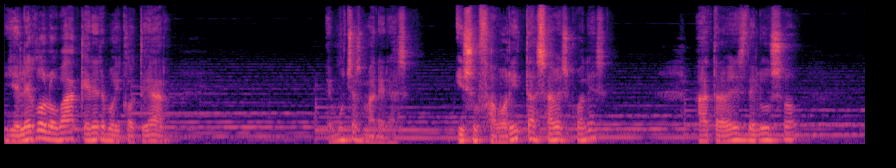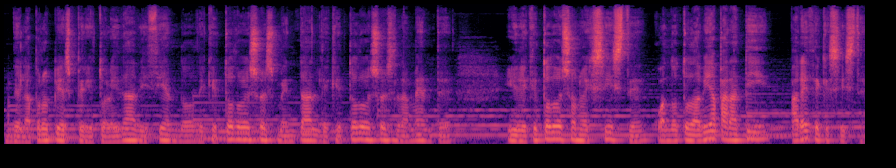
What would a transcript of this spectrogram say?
Y el ego lo va a querer boicotear de muchas maneras. Y su favorita, ¿sabes cuál es? A través del uso de la propia espiritualidad, diciendo de que todo eso es mental, de que todo eso es la mente, y de que todo eso no existe cuando todavía para ti parece que existe.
